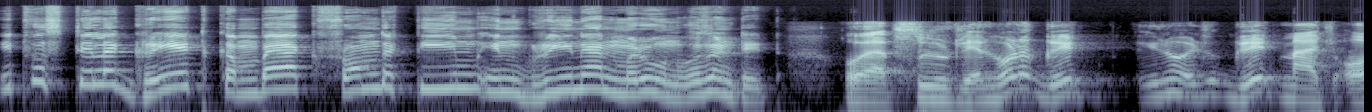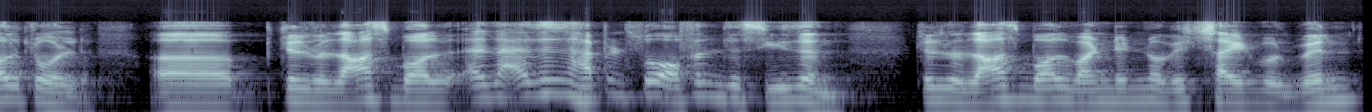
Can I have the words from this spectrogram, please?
it was still a great comeback from the team in green and maroon, wasn't it? Oh, absolutely. And what a great, you know, it's a great match all told. Uh, till the last ball, and as has happened so often this season, till the last ball, one didn't know which side would win.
